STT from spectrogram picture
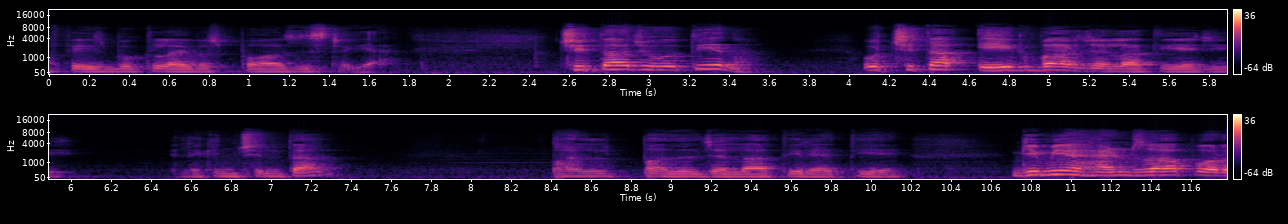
Facebook live pause just चिता जो होती है ना, वो चिता एक बार जलाती है जी, लेकिन चिंता पल पल जलाती रहती है। गिव मी हैंड्स अप और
